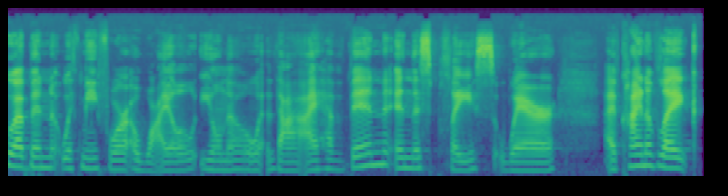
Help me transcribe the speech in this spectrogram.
who have been with me for a while, you'll know that I have been in this place where I've kind of like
